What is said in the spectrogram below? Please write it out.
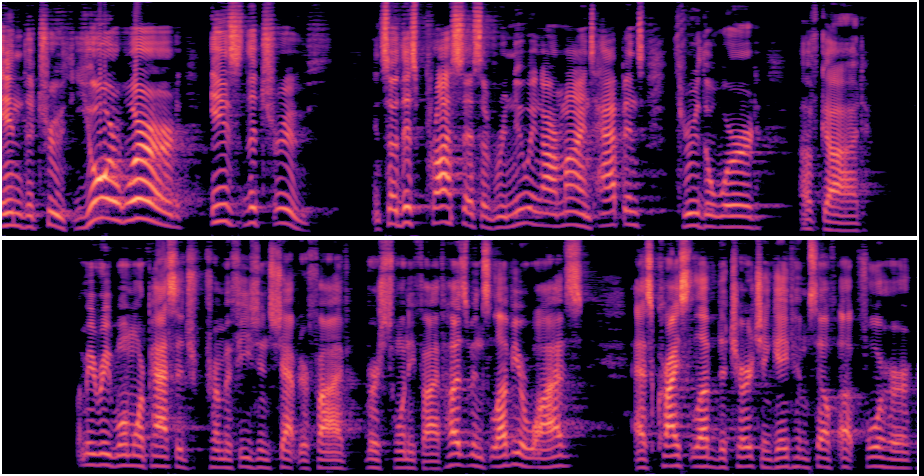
in the truth. Your word is the truth. And so this process of renewing our minds happens through the word of God. Let me read one more passage from Ephesians chapter 5, verse 25. Husbands, love your wives as Christ loved the church and gave himself up for her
